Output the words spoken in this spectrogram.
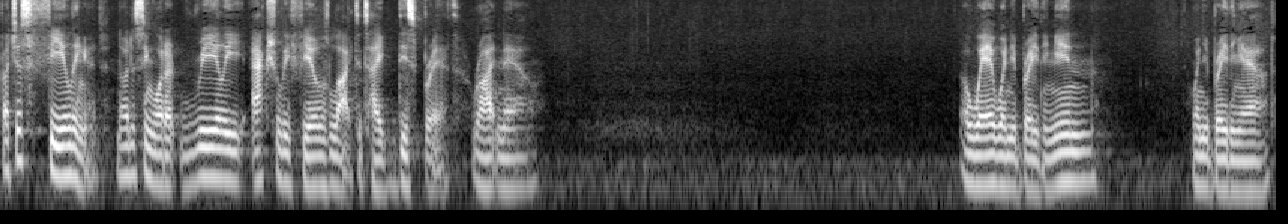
but just feeling it, noticing what it really actually feels like to take this breath right now. Aware when you're breathing in, when you're breathing out.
